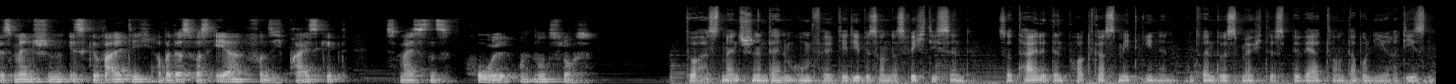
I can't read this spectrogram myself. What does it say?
des Menschen ist gewaltig, aber das, was er von sich preisgibt, ist meistens hohl und nutzlos. Du hast Menschen in deinem Umfeld, die dir besonders wichtig sind? So teile den Podcast mit ihnen und wenn du es möchtest, bewerte und abonniere diesen.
